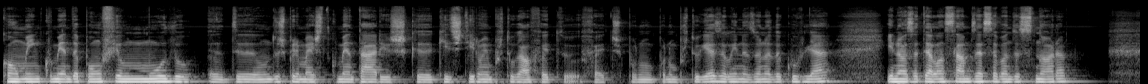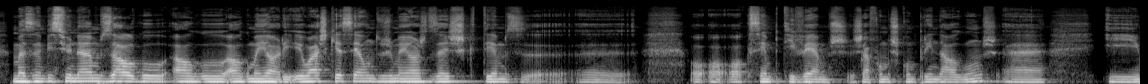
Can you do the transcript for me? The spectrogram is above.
com uma encomenda para um filme mudo de um dos primeiros documentários que, que existiram em Portugal, feito, feitos por um, por um português, ali na zona da Covilhã, e nós até lançámos essa banda sonora mas ambicionamos algo, algo, algo maior. Eu acho que esse é um dos maiores desejos que temos, uh, uh, ou, ou, que sempre tivemos, já fomos cumprindo alguns, uh, e,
